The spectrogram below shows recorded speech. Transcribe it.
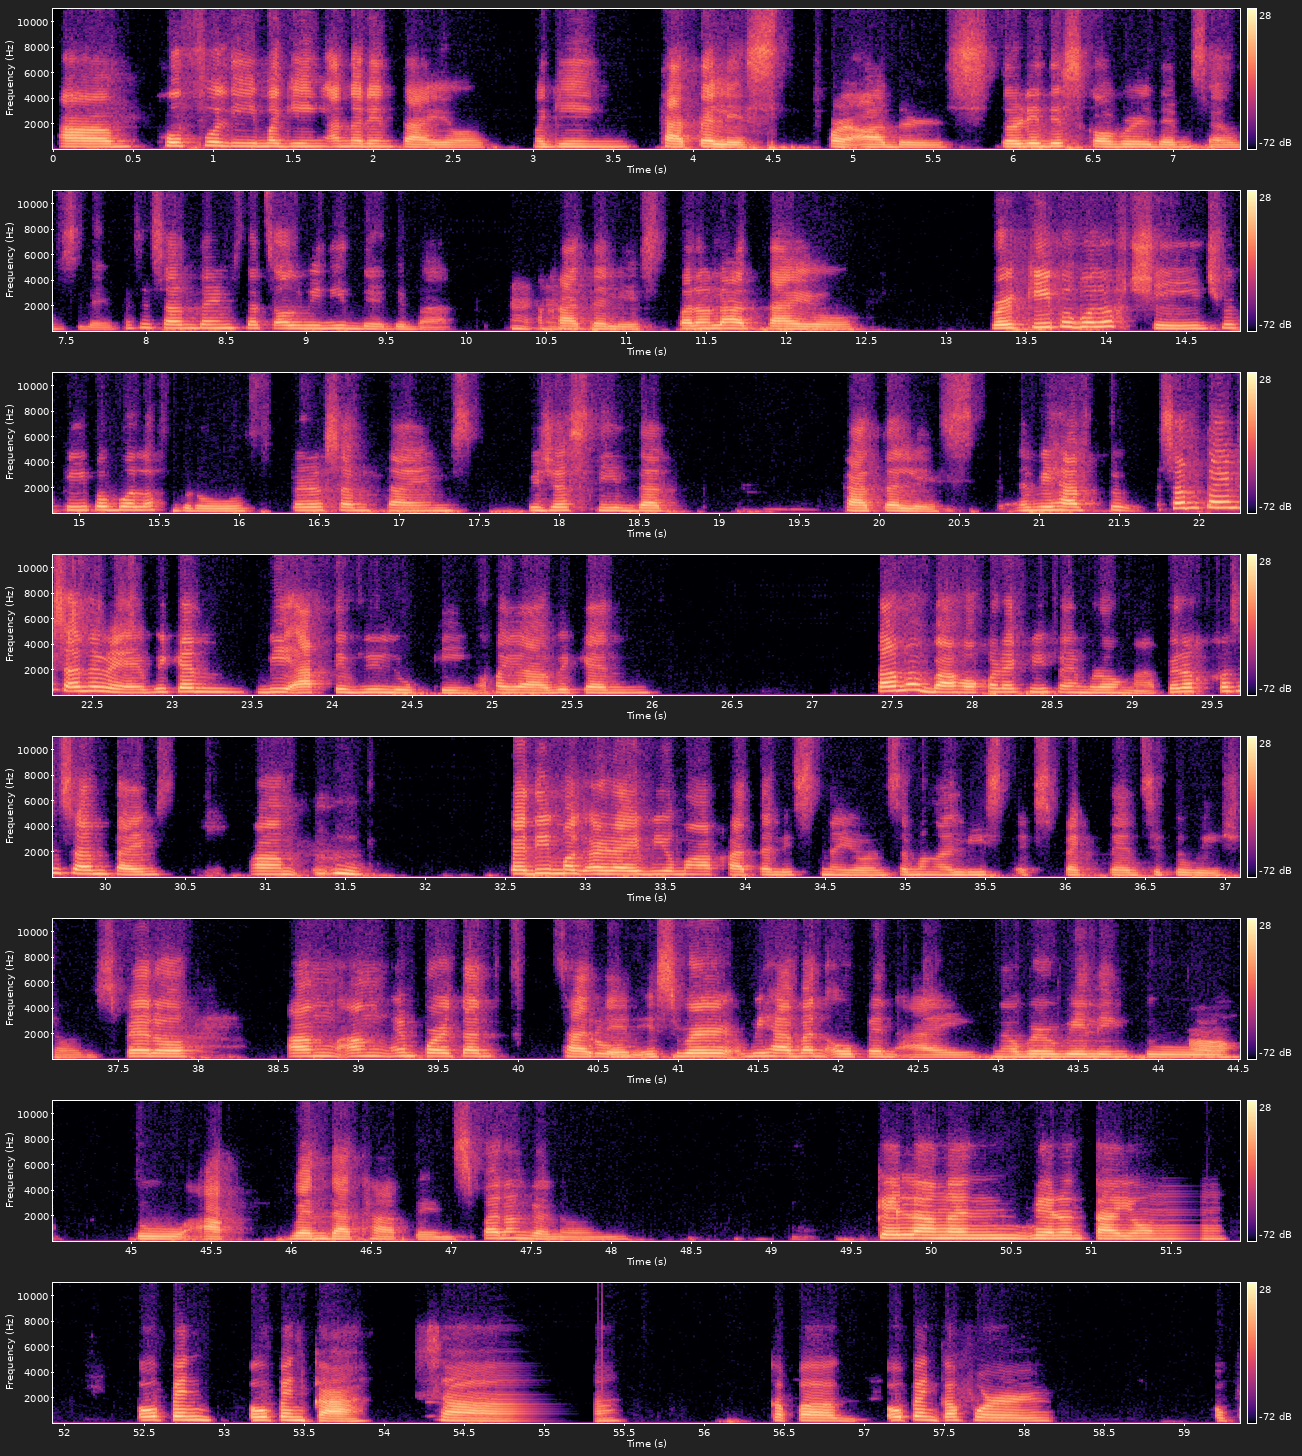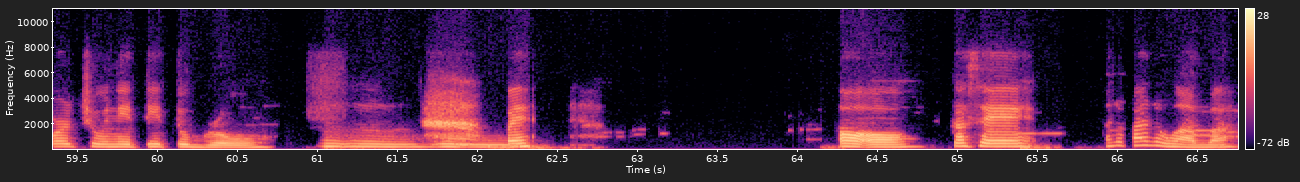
um, hopefully, maging ano rin tayo, maging catalyst for others to rediscover themselves din. Kasi sometimes that's all we need eh, di ba? A catalyst. Parang lahat tayo, we're capable of change, we're capable of growth, pero sometimes we just need that catalyst. And we have to, sometimes ano eh, we can be actively looking o kaya we can, tama ba ako? Correct me if I'm wrong ah. Pero kasi sometimes, um, pwede mag-arrive yung mga catalyst na yon sa mga least expected situations. Pero, ang ang important sa atin is where we have an open eye na we're willing to Oo. to act when that happens. Parang ganon. Kailangan meron tayong open open ka sa kapag open ka for opportunity to grow. Mm-mm. Mm-mm. Oo. Kasi, ano paano nga ba?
